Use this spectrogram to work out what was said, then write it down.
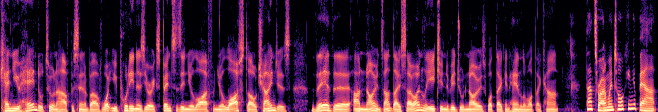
can you handle two and a half percent above what you put in as your expenses in your life and your lifestyle changes they're the unknowns aren't they so only each individual knows what they can handle and what they can't That's right. And we're talking about,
